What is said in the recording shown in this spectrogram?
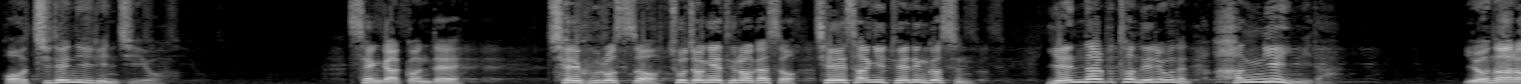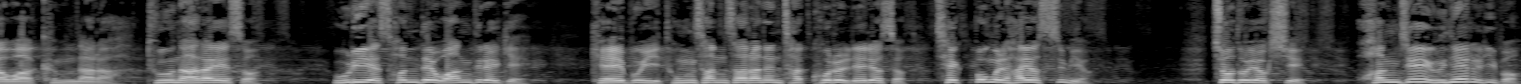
어찌된 일인지요. 생각건대 제후로서 조정에 들어가서 재상이 되는 것은 옛날부터 내려오는 항례입니다. 요나라와 금나라 두 나라에서 우리의 선대 왕들에게 개부의 동삼사라는 작호를 내려서 책봉을 하였으며 저도 역시 황제의 은혜를 입어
